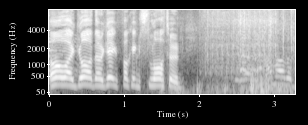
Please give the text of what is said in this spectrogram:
Oh my god, they're getting fucking slaughtered. I'm out of.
